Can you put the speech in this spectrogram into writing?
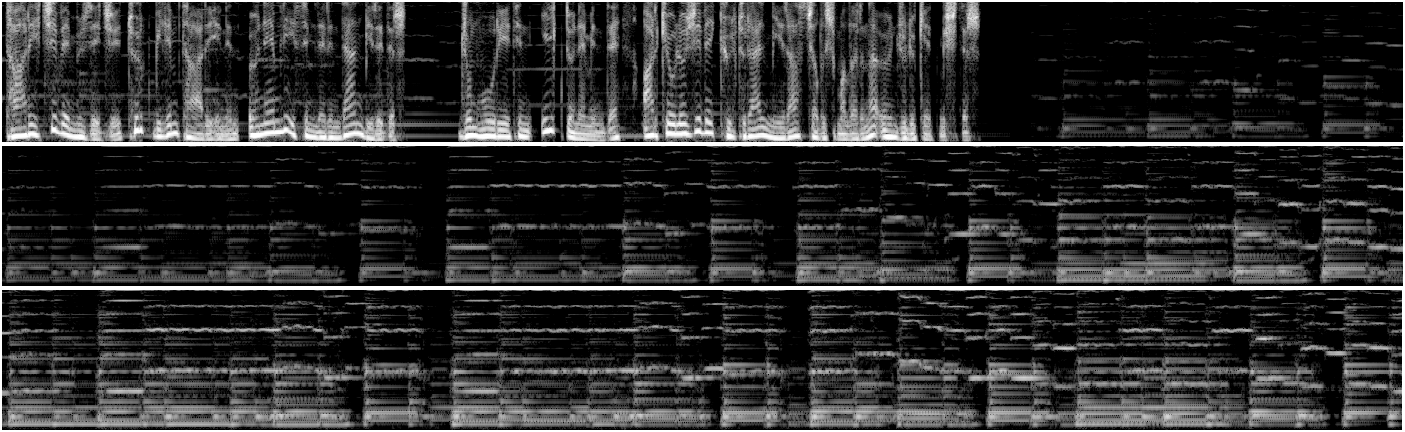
Tarihçi ve müzeci Türk bilim tarihinin önemli isimlerinden biridir. Cumhuriyet'in ilk döneminde arkeoloji ve kültürel miras çalışmalarına öncülük etmiştir.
